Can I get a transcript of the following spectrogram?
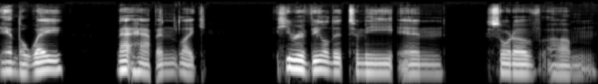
And the way that happened, like he revealed it to me in sort of um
